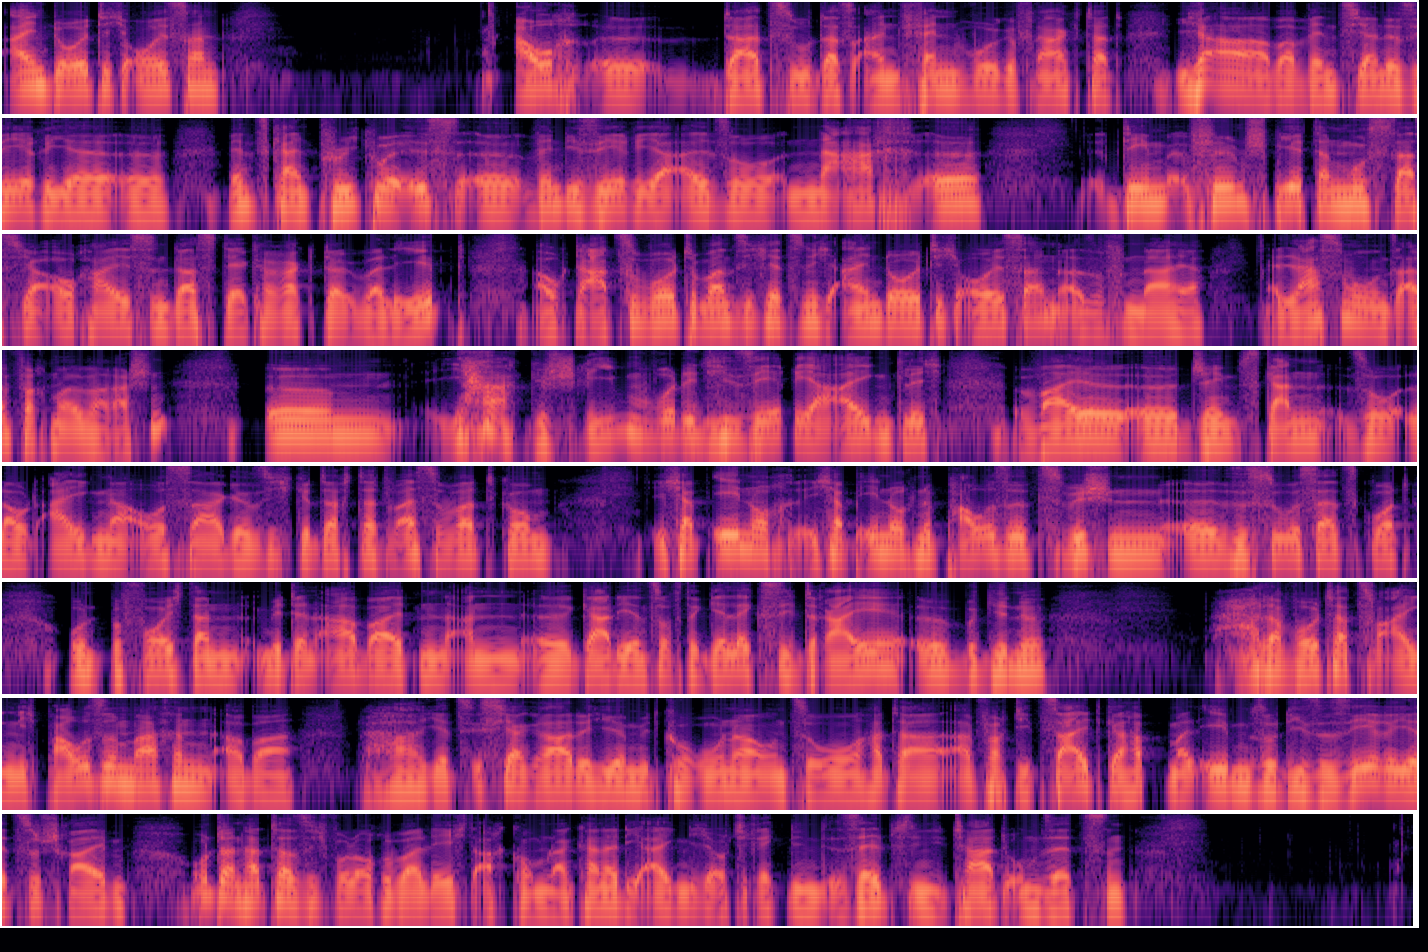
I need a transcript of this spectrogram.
eindeutig äußern. Auch äh, dazu, dass ein Fan wohl gefragt hat, ja, aber wenn es ja eine Serie, äh, wenn es kein Prequel ist, äh, wenn die Serie also nach äh, dem Film spielt, dann muss das ja auch heißen, dass der Charakter überlebt. Auch dazu wollte man sich jetzt nicht eindeutig äußern. Also von daher lassen wir uns einfach mal überraschen. Ähm, ja, geschrieben wurde die Serie eigentlich, weil äh, James Gunn so laut eigener Aussage sich gedacht hat, weißt du was, komm, ich habe eh noch, ich habe eh noch eine Pause zwischen äh, The Suicide Squad und bevor ich dann mit den Arbeiten an äh, Guardians of the Galaxy 3 äh, beginne, ja, da wollte er zwar eigentlich Pause machen, aber ja, jetzt ist ja gerade hier mit Corona und so, hat er einfach die Zeit gehabt, mal eben so diese Serie zu schreiben. Und dann hat er sich wohl auch überlegt, ach komm, dann kann er die eigentlich auch direkt in, selbst in die Tat umsetzen.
